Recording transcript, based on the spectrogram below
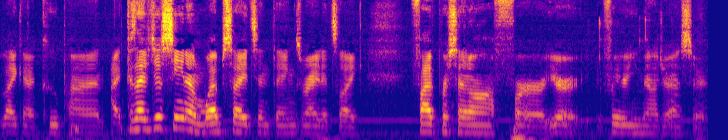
like a coupon? Because I've just seen on websites and things, right? It's like five percent off for your for your email address, or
